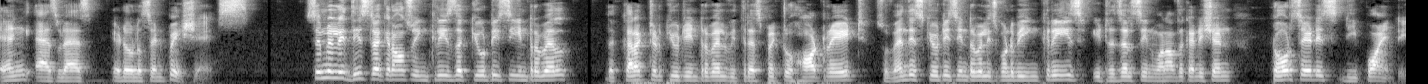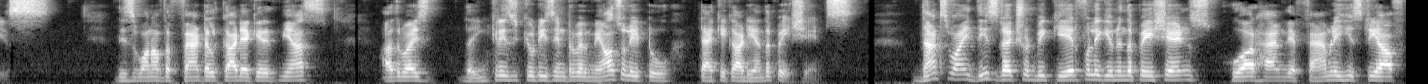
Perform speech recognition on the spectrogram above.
young as well as adolescent patients. Similarly, this drug can also increase the QTC interval, the corrected QT interval with respect to heart rate. So when this QTC interval is going to be increased, it results in one of the condition torsades de pointes. This is one of the fatal cardiac arrhythmias. Otherwise, the increased QTC interval may also lead to tachycardia in the patients. That's why this drug should be carefully given in the patients who are having a family history of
